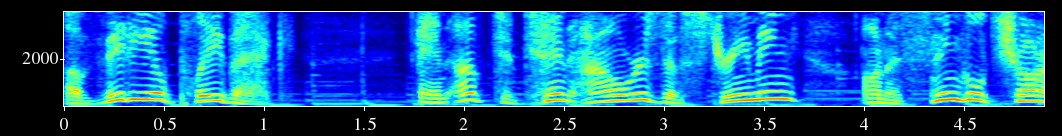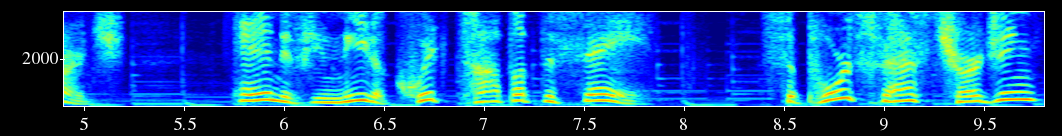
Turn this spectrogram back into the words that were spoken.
of video playback and up to 10 hours of streaming on a single charge. And if you need a quick top up to say, supports fast charging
